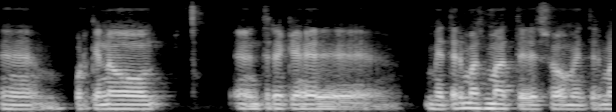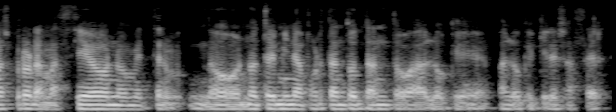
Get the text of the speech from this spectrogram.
Eh, porque no, entre que meter más mates o meter más programación o meter, no, no termina por tanto a lo que, a lo que quieres hacer.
